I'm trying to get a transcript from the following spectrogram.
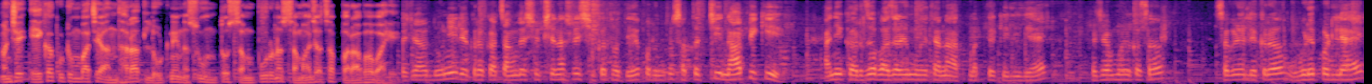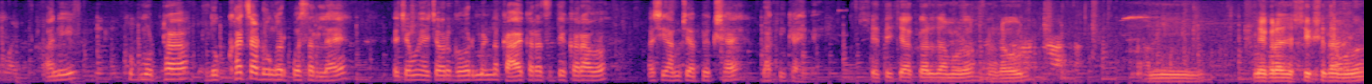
म्हणजे एका कुटुंबाच्या अंधारात लोटणे नसून तो संपूर्ण समाजाचा पराभव आहे. त्याच्या दोन्ही लेकरं का चांगल्या शिक्षणासाठी शिकत होते परंतु सततची नापिकी आणि कर्जबाजारीमुळे त्यांना आत्महत्या केलेली आहे. त्याच्यामुळे कसं सगळे लेकरं उघडे पडले आहे आणि खूप मोठा दुःखाचा डोंगर पसरला आहे. त्याच्यामुळे याच्यावर गव्हर्नमेंटनं काय करायचं ते करावं अशी आमची अपेक्षा आहे बाकी काही नाही. शेतीच्या कर्जामुळं राहुल आणि लेकराच्या शिक्षणामुळं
